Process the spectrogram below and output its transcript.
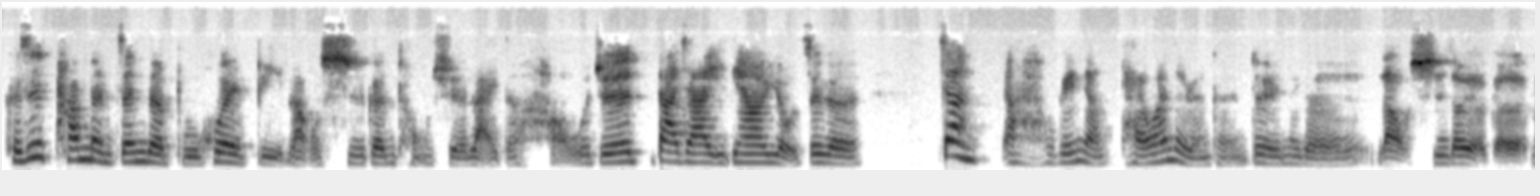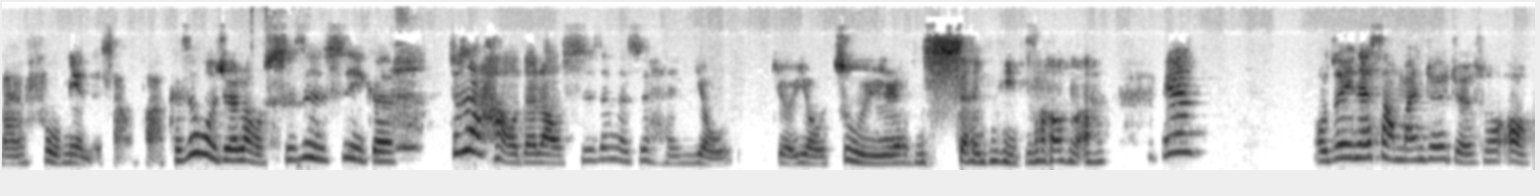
可是他们真的不会比老师跟同学来得好。我觉得大家一定要有这个，这样哎，我跟你讲，台湾的人可能对那个老师都有个蛮负面的想法，可是我觉得老师真的是一个，就是好的老师真的是很有。就有助于人生，你知道吗？因为我最近在上班，就会觉得说，哦，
